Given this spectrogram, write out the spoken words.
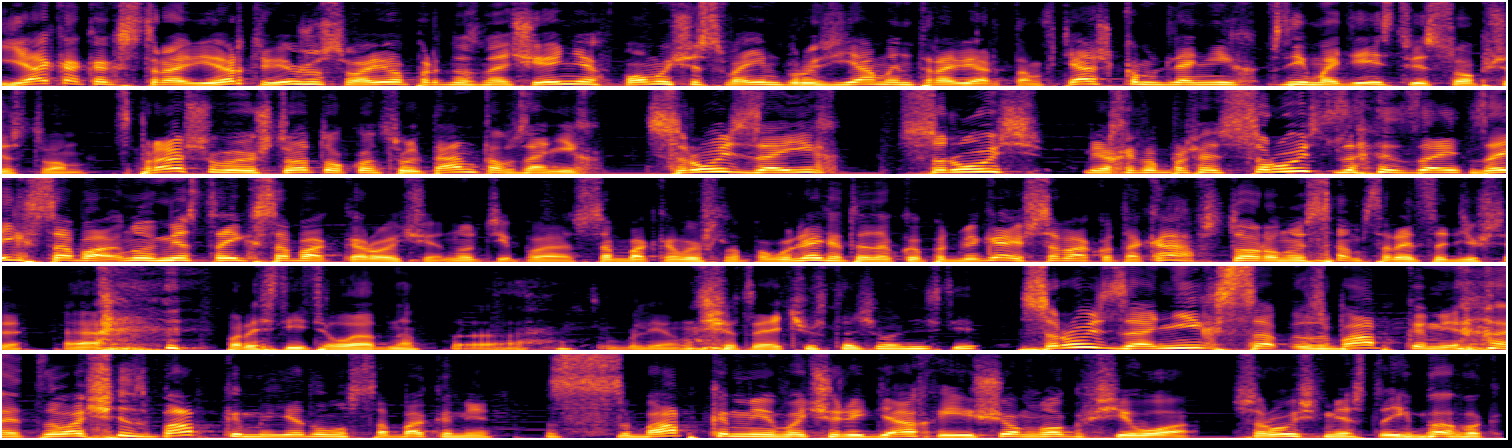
Я, как экстраверт, вижу свое предназначение в помощи своим друзьям-интровертам в тяжком для них взаимодействии с обществом. Спрашиваю что-то у консультантов за них. Срусь за их срусь, я хотел прочитать, срусь за, за, за их собак, ну, вместо их собак, короче. Ну, типа, собака вышла погулять, а ты такой подбегаешь, собаку так, а, в сторону, и сам срать садишься. А, простите, ладно. А, блин, что-то я чуть начал нести. Срусь за них с, с бабками, а, это вообще с бабками, я думал, с собаками. С бабками в очередях и еще много всего. Срусь вместо их бабок.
